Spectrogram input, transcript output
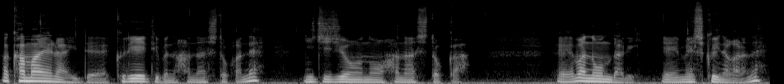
まあ構えないでクリエイティブな話とかね日常の話とか、えーまあ飲んだり、えー飯食いながらね、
